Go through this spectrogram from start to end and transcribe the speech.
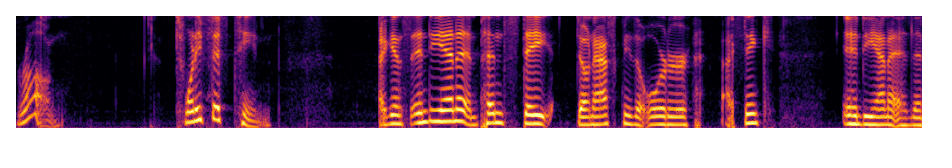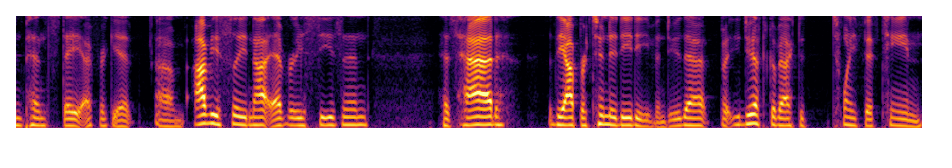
Wrong. 2015 against Indiana and Penn State. Don't ask me the order. I think Indiana and then Penn State. I forget. Um, obviously, not every season has had the opportunity to even do that, but you do have to go back to 2015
